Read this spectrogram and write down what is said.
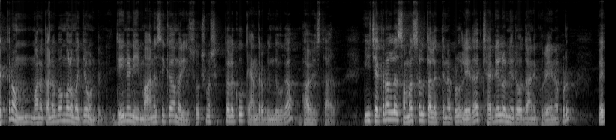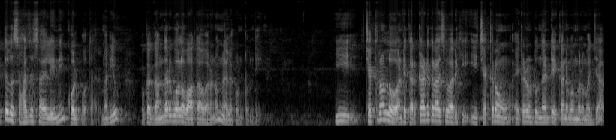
చక్రం మన కనుబొమ్మల మధ్య ఉంటుంది. దీనిని మానసిక మరియు సూక్ష్మ శక్తులకు కేంద్ర బిందువుగా భావిస్తారు. ఈ చక్రంలో సమస్యలు తలెత్తినప్పుడు లేదా చర్యలు నిరోధానికి గురైనప్పుడు వ్యక్తులు సహజ శైలిని కోల్పోతారు మరియు ఒక గందరగోళ వాతావరణం నెలకొంటుంది. ఈ చక్రంలో అంటే కర్కాటక రాశి వారికి ఈ చక్రం ఎక్కడ ఉంటుందంటే కనుబొమ్మల మధ్య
